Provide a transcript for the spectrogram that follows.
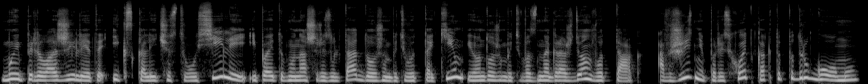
мы приложили это x количество усилий, и поэтому наш результат должен быть вот таким, и он должен быть вознагражден вот так. А в жизни происходит как-то по-другому.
